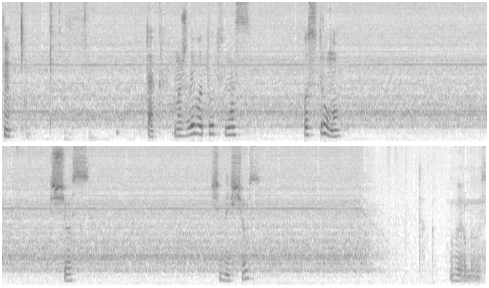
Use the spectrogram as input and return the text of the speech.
Хм. Так, можливо, тут у нас по струму. Щось. Чи не щось? Так, виробилось.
